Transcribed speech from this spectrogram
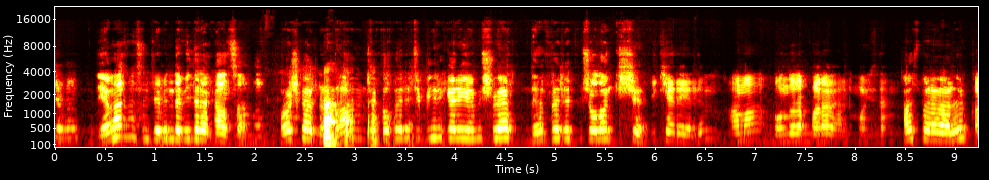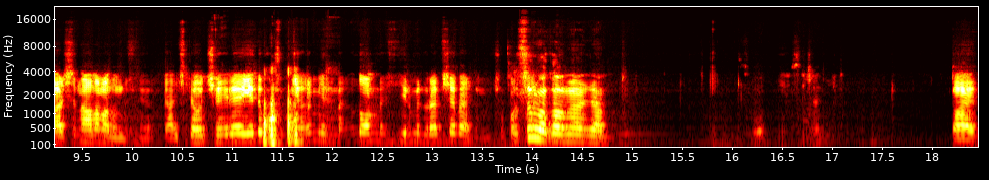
Yemem. Yemez misin cebinde 1 lira kalsa? Hoş geldin. Daha önce kokoreci bir kere yemiş ve nefret etmiş olan kişi. Bir kere yedim ama onlara para verdim o yüzden Kaç para verdin? karşılığını alamadım düşünüyorum. Ya işte o çeyreğe yedi buçuk yarım yedim ben de 15-20 lira bir şey verdim. Çok. Isır bakalım önce. Gayet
